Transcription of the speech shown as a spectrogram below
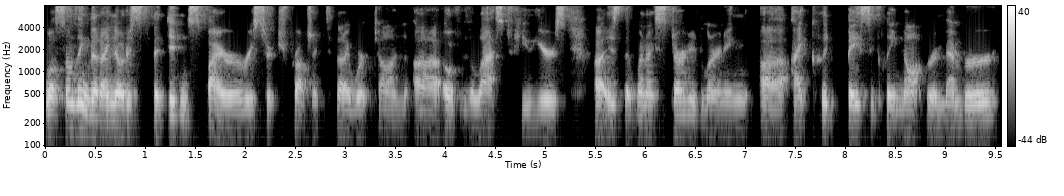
Well, something that I noticed that did inspire a research project that I worked on uh, over the last few years uh, is that when I started learning, uh, I could basically not remember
